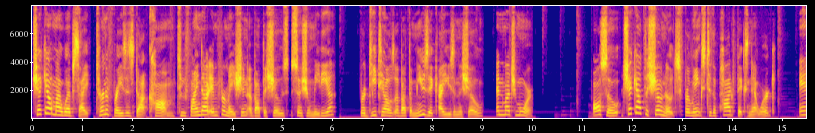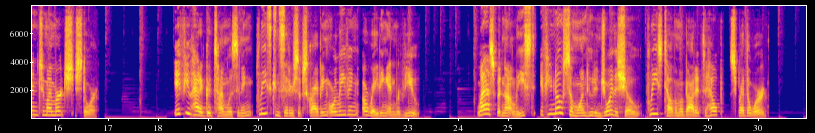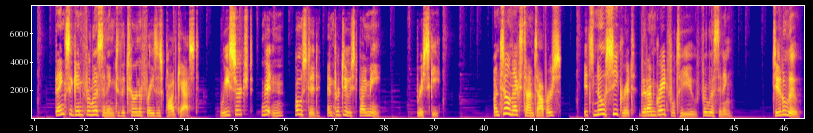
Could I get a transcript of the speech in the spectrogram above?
Check out my website, turnofphrases.com, to find out information about the show's social media, for details about the music I use in the show, and much more. Also, check out the show notes for links to the Podfix network and to my merch store. If you had a good time listening, please consider subscribing or leaving a rating and review. Last but not least, if you know someone who'd enjoy the show, please tell them about it to help spread the word. Thanks again for listening to the Turn of Phrases podcast. Researched, written, hosted, and produced by me, Brisky. Until next time, Toppers, it's no secret that I'm grateful to you for listening. Toodaloo.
